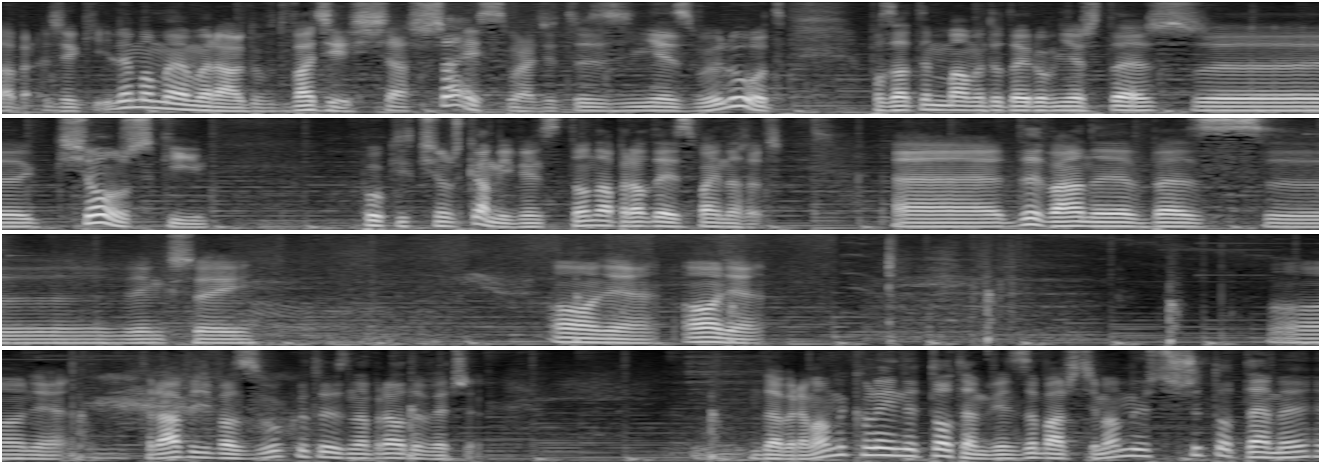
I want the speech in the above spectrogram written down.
Dobra, dzięki. Ile mamy emeraldów? 26, słuchajcie, to jest niezły lód. Poza tym mamy tutaj również też yy, książki. Półki z książkami, więc to naprawdę jest fajna rzecz. E, dywany bez yy, większej... O nie, o nie. O nie. Trafić was z łuku to jest naprawdę wyczyn. Dobra, mamy kolejny totem, więc zobaczcie, mamy już trzy totemy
